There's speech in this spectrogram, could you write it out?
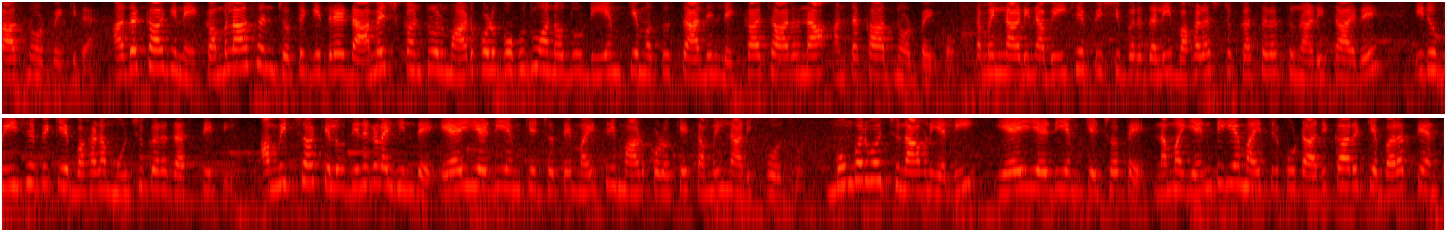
ಕಾದ್ ನೋಡ್ಬೇಕಿದೆ. ಅದಕ್ಕಾಗಿನೇ ಕಮಲಾಸನ್ ಜೊತೆಗಿದ್ರೆ ಡ್ಯಾಮೇಜ್ ಕಂಟ್ರೋಲ್ ಮಾಡ್ಕೊಳ್ಬಹುದು ಅನ್ನೋದು ಡಿಎಂಕೆ ಮತ್ತು ಸ್ಟಾಲಿನ್ ಲೆಕ್ಕಾಚಾರನ ಅಂತ ಕಾದ್ ನೋಡ್ಬೇಕು. ತಮಿಳುನಾಡಿನ ಬಿಜೆಪಿ ಶಿಬಿರದಲ್ಲಿ ಬಹಳಷ್ಟು ಕಸರತ್ತು ನಡೀತಾ ಇದೆ. ಇದು ಬಿಜೆಪಿಗೆ ಬಹಳ ಮುಜುಗರದ ಸ್ಥಿತಿ. ಅಮಿತ್ ಶಾ ಕೆಲವು ದಿನಗಳ ಹಿಂದೆ ಎಐಎಡಿಎಂಕೆ ಜೊತೆ ಮೈತ್ರಿ ಮಾಡಿಕೊಳ್ಳೋಕೆ ತಮಿಳುನಾಡಿಗೆ ಹೋದ್ರು. ಮುಂಬರುವ ಚುನಾವಣೆಯಲ್ಲಿ ಎಐಎಡಿಎಂಕೆ ಜೊತೆ ನಮ್ಮ ಎನ್ಡಿಎ ಮೈತ್ರಿಕೂಟ ಅಧಿಕಾರಕ್ಕೆ ಬರುತ್ತೆ ಅಂತ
